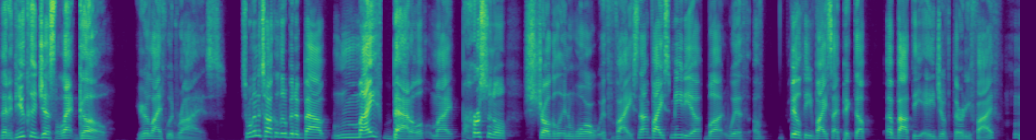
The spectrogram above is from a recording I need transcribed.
that if you could just let go, your life would rise. So, we're going to talk a little bit about my battle, my personal struggle in war with Vice, not Vice Media, but with a filthy Vice I picked up about the age of 35.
